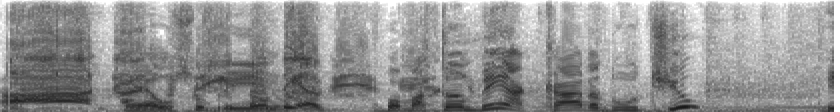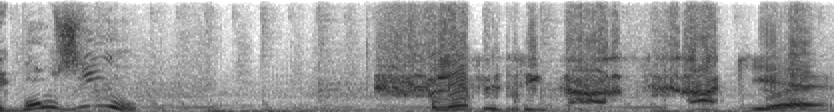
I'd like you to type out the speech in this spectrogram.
Ah, tá, é o sobrinho. Não tem a ver. Pô, mas também a cara do tio, igualzinho. Eu falei assim, cara, será que é?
